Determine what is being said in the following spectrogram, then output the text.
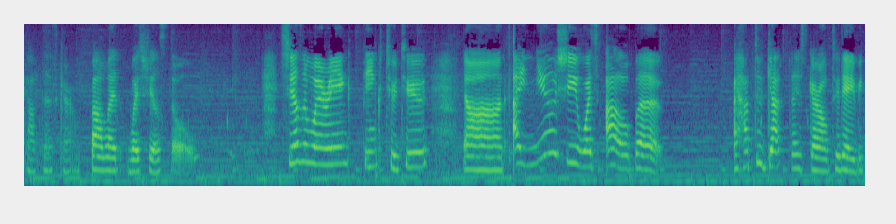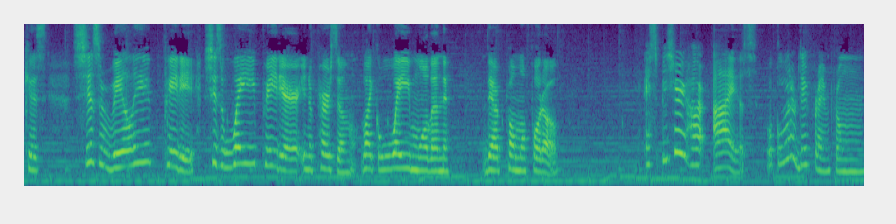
I got this girl. Ballet Wishes doll. She's wearing pink tutu and I knew she was out but had to get this girl today because She's really pretty. She's way prettier in a person, like way more than their promo photo. Especially her eyes look a little different from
